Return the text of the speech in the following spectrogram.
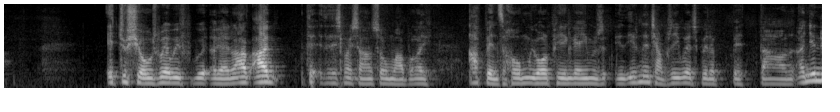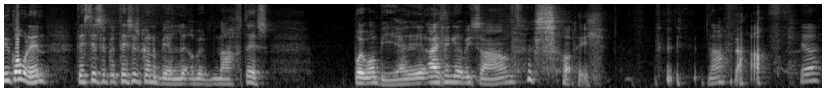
it just shows where we've, again, I, I, this might sound so mad, but like, I've been to home European games, e- even in Champions League, where it's been a bit down. And you knew going in, this is a, this is going to be a little bit naff, this. But it won't be. I think it'll be sound. Sorry. Naff. Naff. Yeah.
